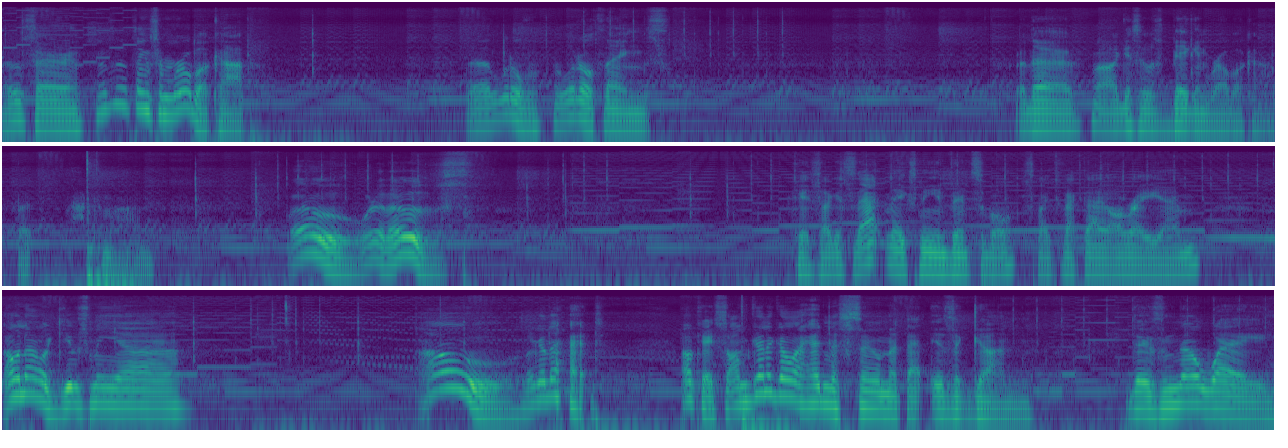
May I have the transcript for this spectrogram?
Those are those are the things from RoboCop. The little the little things. Or the well, I guess it was big in RoboCop, but ah, come on. Whoa, what are those? Okay, so I guess that makes me invincible, despite the fact I already am. Oh no, it gives me uh Oh, look at that. Okay, so I'm gonna go ahead and assume that that is a gun. There's no way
